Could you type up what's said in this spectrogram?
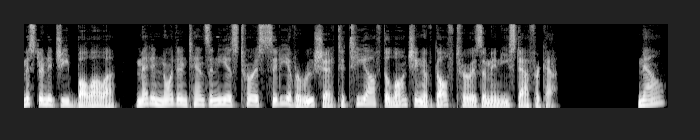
Mr. Najib Balala, met in northern Tanzania's tourist city of Arusha to tee off the launching of golf tourism in East Africa. Now,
